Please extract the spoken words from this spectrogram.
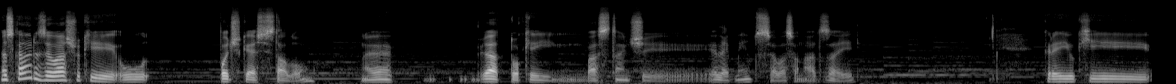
Meus caros, eu acho que o podcast está longo. Né? Já toquei em bastante elementos relacionados a ele. Creio que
